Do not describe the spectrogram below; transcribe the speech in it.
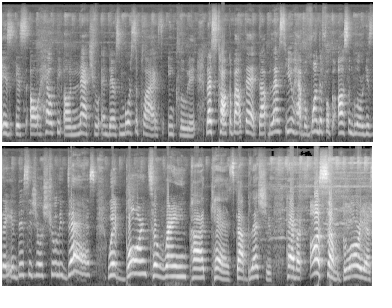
is it's all healthy, all natural, and there's more supplies included. Let's talk about that. God bless you. Have a wonderful, awesome, glorious day. And this is yours truly, Daz, with Born to Reign podcast. God bless you. Have an awesome, glorious,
